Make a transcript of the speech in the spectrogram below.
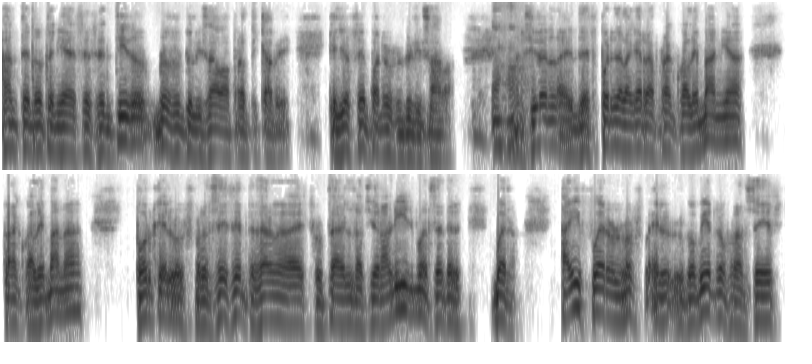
Antes no tenía ese sentido, no se utilizaba prácticamente. Que yo sepa, no se utilizaba. Nació después de la guerra franco-alemania, franco-alemana, porque los franceses empezaron a explotar el nacionalismo, etcétera. Bueno, ahí fueron los, el gobierno francés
